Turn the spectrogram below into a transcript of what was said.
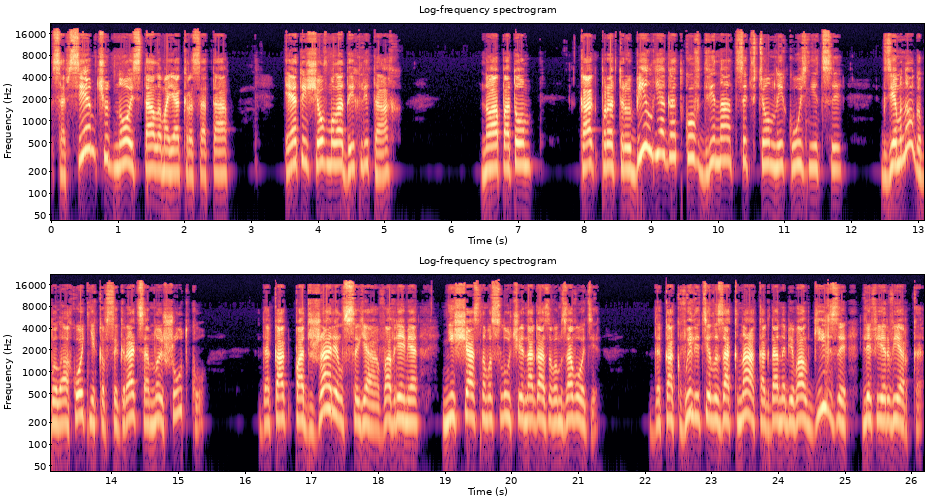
Совсем чудной стала моя красота. Это еще в молодых летах. Ну а потом, как протрубил я годков двенадцать в темной кузнице, где много было охотников сыграть со мной шутку, да как поджарился я во время несчастного случая на газовом заводе, да как вылетел из окна, когда набивал гильзы для фейерверка.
